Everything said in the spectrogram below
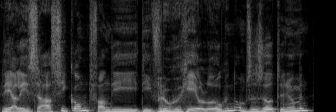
realisatie komt van die, die vroege geologen, om ze zo te noemen.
